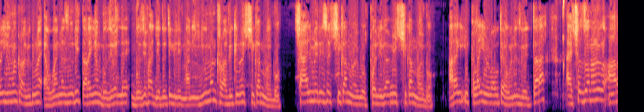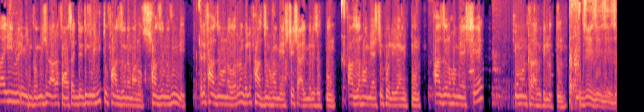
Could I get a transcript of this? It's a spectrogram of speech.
রে হিউম্যান ট্রাফিকিং অ্যাওয়ারনেস গরি তারা ইয়াম বুঝি পাইলে বুঝি যদি গলি মানে হিউম্যান ট্রাফিকিংয়ের শিকার নইব চাইল্ড ম্যারেজের শিকার নইব পলিগামির শিকার নইব আর অ্যাওয়ারনেস করি তারা জনের আর ইনফরমেশন আর পৌঁছাই দিতে গেলে হিটু পাঁচ জনের পাঁচ তাহলে পাঁচ জন নগর গেলে পাঁচ জন হোমে আসছে পাঁচ জন হোমে আসছে পলিগামি তুন পাঁচ জন হোমে আসছে হিউম্যান ট্রাফিকিং তুন জি জি জি জি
